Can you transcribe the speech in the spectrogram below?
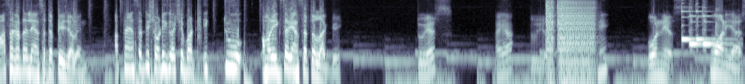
মাথা কাটালে অ্যান্সারটা পেয়ে যাবেন। আপনার অ্যান্সারটি সঠিক হয়েছে বাট একটু আমার এক্সাক্ট অ্যান্সারটা লাগবে। টু ইয়ার্স ভাইয়া দুই years one years one years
